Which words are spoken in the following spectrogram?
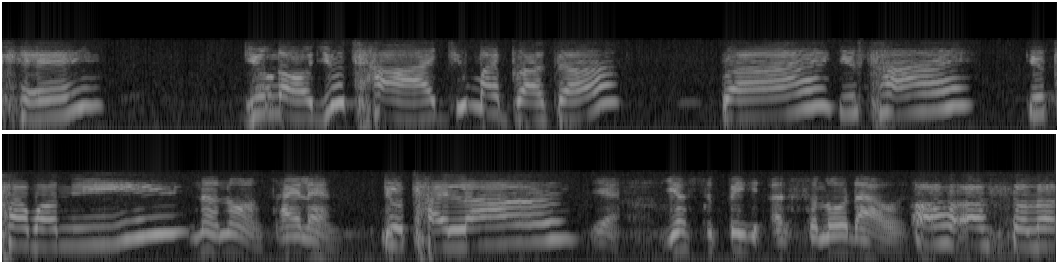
okay? You know, you tied to my brother. Right? You tied? You tied on me? No, no, Thailand. You Thailand? Yeah. You have to think and slow down. Oh, uh, slow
